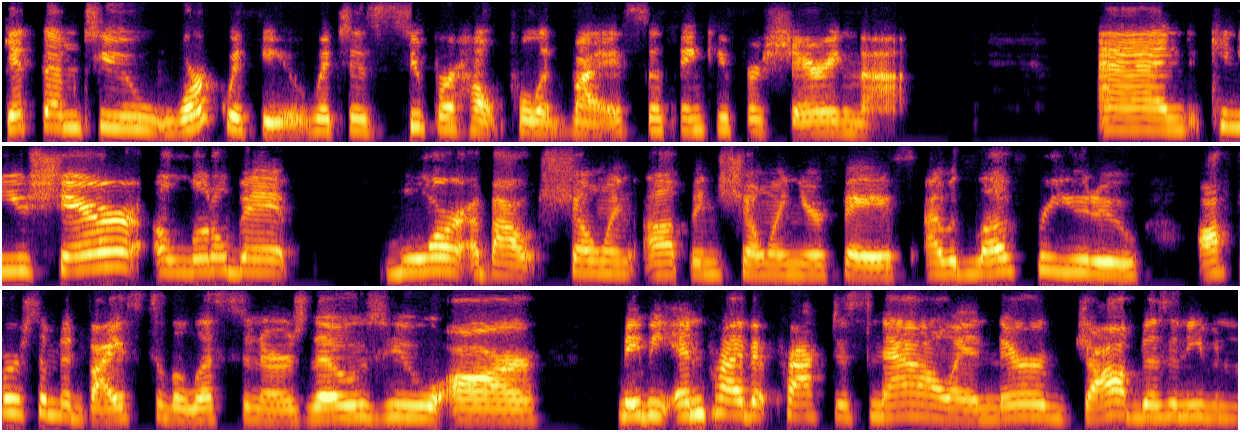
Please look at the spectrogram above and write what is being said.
get them to work with you, which is super helpful advice. So thank you for sharing that. And can you share a little bit more about showing up and showing your face? I would love for you to offer some advice to the listeners, those who are maybe in private practice now and their job doesn't even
